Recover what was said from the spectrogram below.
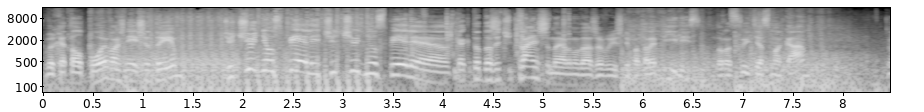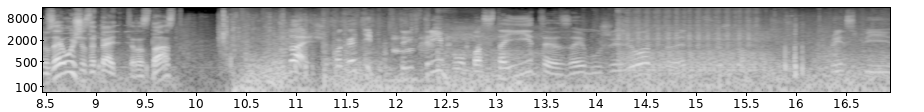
Выход толпой, важнейший дым. Чуть-чуть не успели, чуть-чуть не успели. Как-то даже чуть раньше, наверное, даже вышли, поторопились до раскрытия смока. Ну, Зайву сейчас опять раздаст. Ну да, еще погоди. 3 в 3, бомба стоит, Зайву живет. Это все, что, в принципе,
